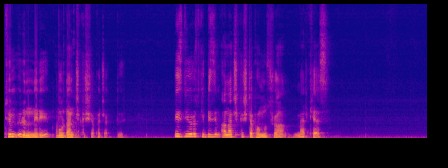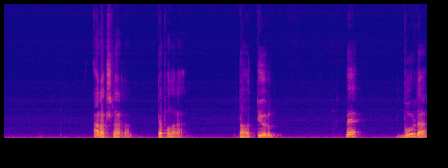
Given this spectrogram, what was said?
tüm ürünleri buradan çıkış yapacaktı. Biz diyoruz ki bizim ana çıkış depomuz şu an merkez. Araçlardan depolara dağıt diyorum. Ve burada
